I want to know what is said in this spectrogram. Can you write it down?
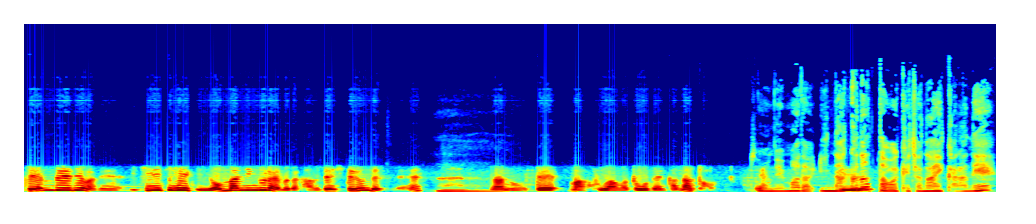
全米ではね1日平均4万人ぐらいまだ感染してるんですね。うんなので、まあ、不安は当然かなと、そうねまだいなくなったわけじゃないからね。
